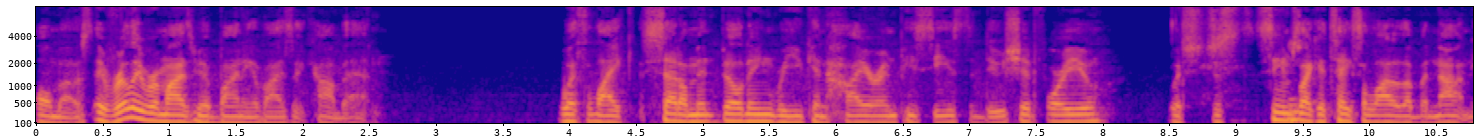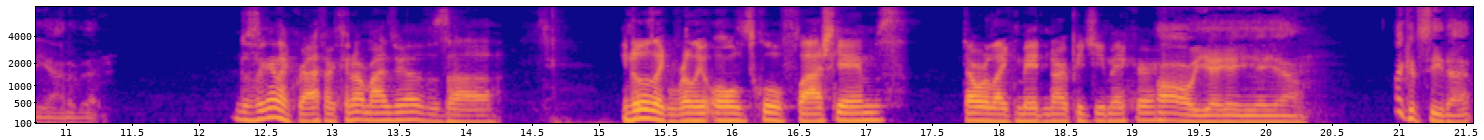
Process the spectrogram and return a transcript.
Almost, it really reminds me of Binding of Isaac combat, with like settlement building where you can hire NPCs to do shit for you, which just seems like it takes a lot of the monotony out of it. Just looking at the graphics, you know it reminds me of is uh you know those like really old school flash games that were like made in RPG Maker? Oh yeah, yeah, yeah, yeah. I could see that.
